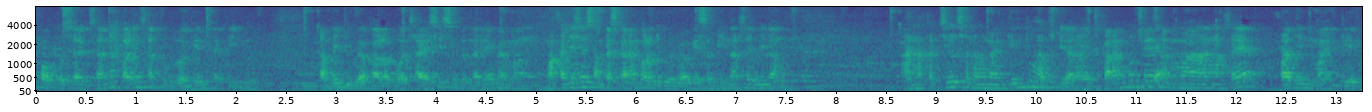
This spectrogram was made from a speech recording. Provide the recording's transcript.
fokus saya ke sana paling satu dua game saya tidur tapi juga kalau buat saya sih sebenarnya memang makanya saya sampai sekarang kalau di berbagai seminar saya bilang anak kecil senang main game tuh harus diarahin. Sekarang pun saya Ya. sama anak saya rajin main game.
